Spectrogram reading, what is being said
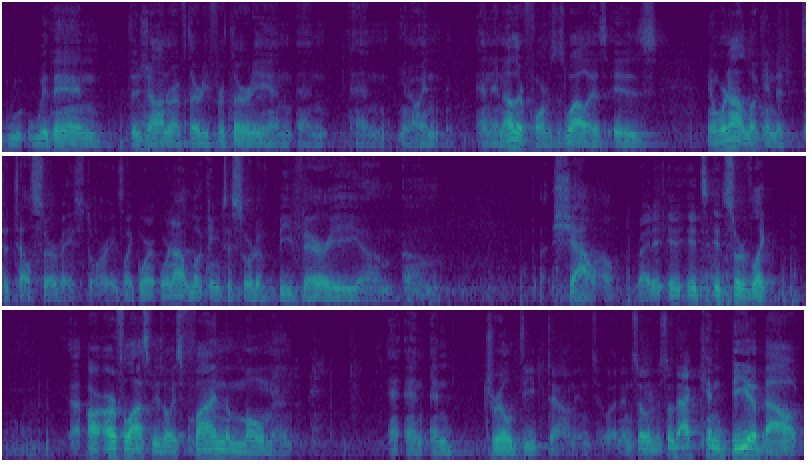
w- within the genre of 30 for 30 and, and, and you know, and, and in other forms as well is, is you know, we're not looking to, to tell survey stories. Like, we're, we're not looking to sort of be very um, um, shallow, right? It, it, it's, it's sort of like our, our philosophy is always find the moment and, and, and drill deep down into it. And so, mm-hmm. so that can be about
